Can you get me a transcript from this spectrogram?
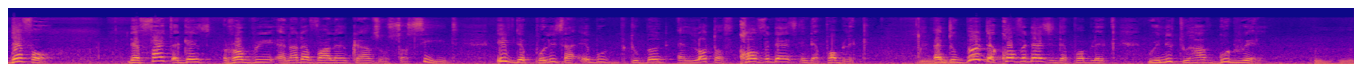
Therefore, the fight against robbery and other violent crimes will succeed if the police are able to build a lot of confidence in the public. Mm-hmm. And to build the confidence in the public, we need to have goodwill. Mm-hmm.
